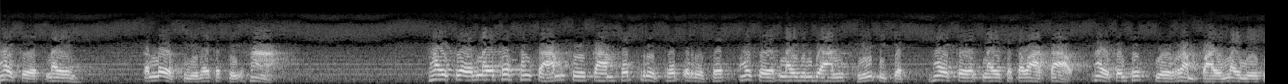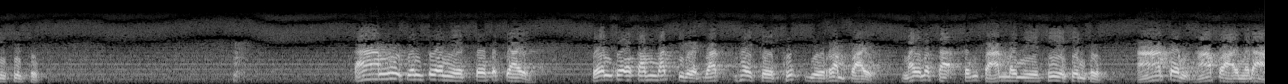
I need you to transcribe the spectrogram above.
ให้เกิดในกำเนิดสี่ในสติห้าให้เกิดในภพทั้งสามคือการภพรูปภพอรูปภพให้เกิดในวิญญาณผีปีเจ็ดให้เกิดในสตวาเก้าให้เป็นทุกข์อยู่ร่ำไปไม่มีที่สิ้นสุด การนี้เป็นตัวเหตุตัวปัจจัยเป็นตัวกรรมวัดกิเลสวัดให้เกิดทุกข์อยู่ร่ำไปในวัฏสงสารไม่มีที่สิ้นสุด หาต้นหาปลายไม่ได้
